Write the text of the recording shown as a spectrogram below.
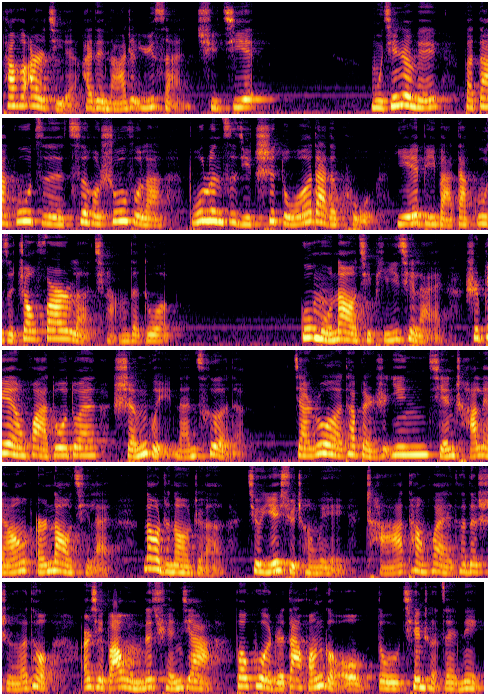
他和二姐还得拿着雨伞去接。母亲认为把大姑子伺候舒服了，不论自己吃多大的苦，也比把大姑子招翻了强得多。姑母闹起脾气来是变化多端、神鬼难测的。假若她本是因嫌茶凉而闹起来，闹着闹着就也许成为茶烫坏她的舌头，而且把我们的全家，包括着大黄狗，都牵扯在内，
